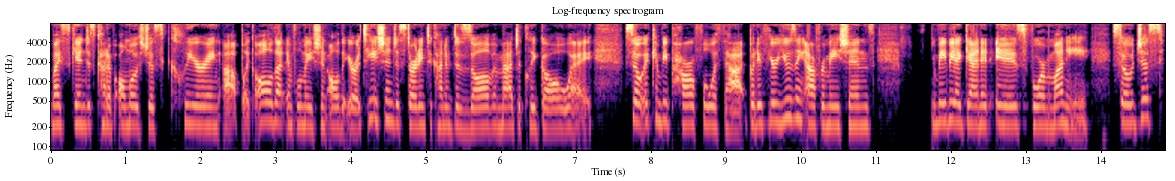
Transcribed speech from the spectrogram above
my skin just kind of almost just clearing up, like all that inflammation, all the irritation just starting to kind of dissolve and magically go away. So it can be powerful with that. But if you're using affirmations, maybe again, it is for money. So just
